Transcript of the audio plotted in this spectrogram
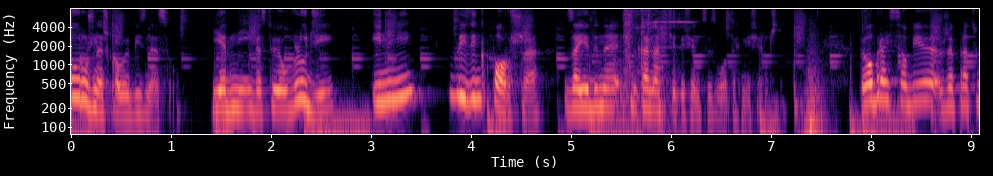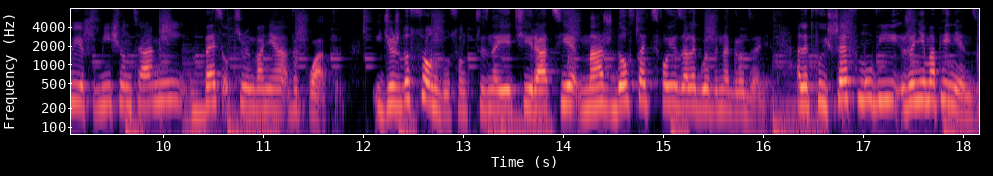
Są różne szkoły biznesu. Jedni inwestują w ludzi, inni w leasing Porsche za jedyne kilkanaście tysięcy złotych miesięcznie. Wyobraź sobie, że pracujesz miesiącami bez otrzymywania wypłaty. Idziesz do sądu, sąd przyznaje ci rację, masz dostać swoje zaległe wynagrodzenie. Ale twój szef mówi, że nie ma pieniędzy,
